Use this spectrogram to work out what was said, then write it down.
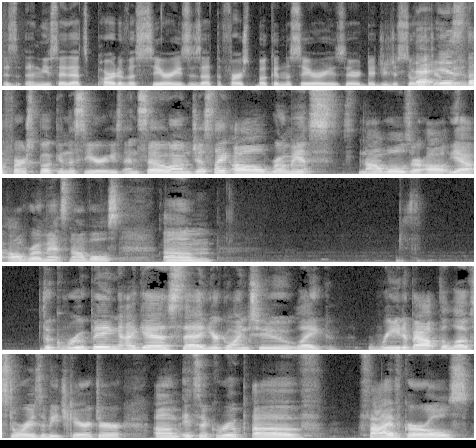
is and you say that's part of a series. Is that the first book in the series, or did you just sort of That jump is in? the first book in the series. And so um just like all romance novels or all yeah, all romance novels, um the grouping, I guess, that you're going to like read about the love stories of each character. Um, it's a group of five girls,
